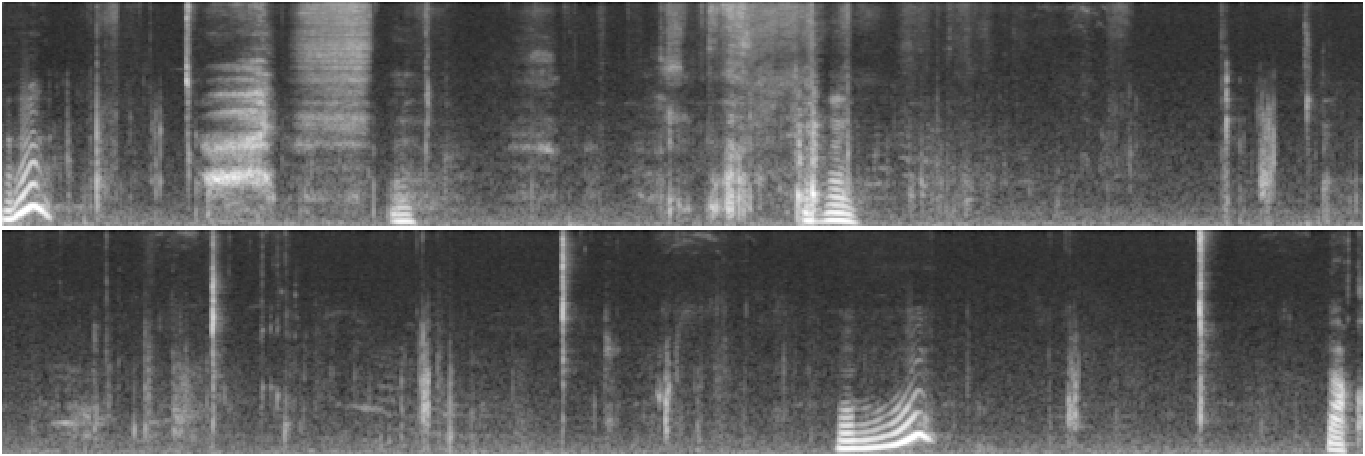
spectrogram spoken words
หืออืมอื้อหืออื้อหือมาข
